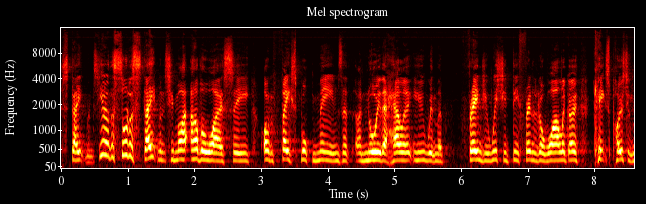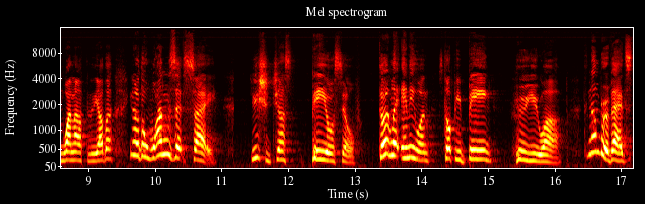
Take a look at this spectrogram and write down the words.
statements? You know, the sort of statements you might otherwise see on Facebook memes that annoy the hell out you when the friend you wish you'd defriended a while ago keeps posting one after the other. You know, the ones that say, you should just be yourself. Don't let anyone stop you being who you are. The number of ads,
